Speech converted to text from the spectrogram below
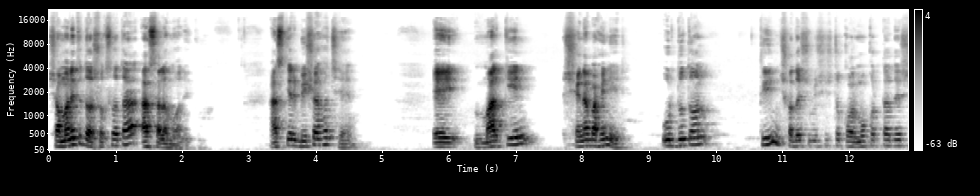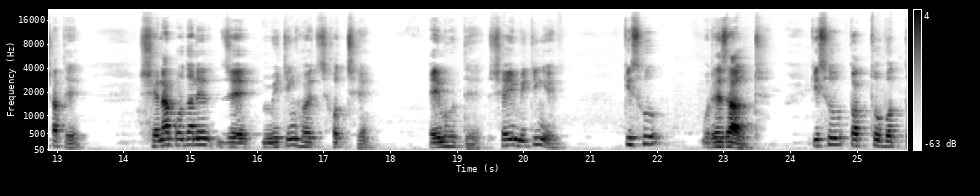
সম্মানিত দর্শক শ্রোতা, আসসালামু আলাইকুম। আজকের বিষয় হচ্ছে এই মার্কিন সেনাবাহিনীর ঊর্ধ্বতন তিন সদস্য বিশিষ্ট কর্মকর্তাদের সাথে সেনা প্রধানের যে মিটিং হচ্ছে এই মুহূর্তে সেই মিটিংয়ের কিছু রেজাল্ট, কিছু তথ্যবত্ত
